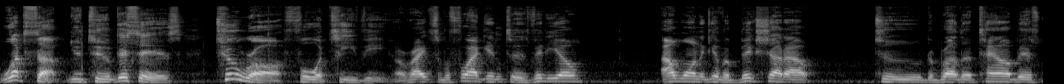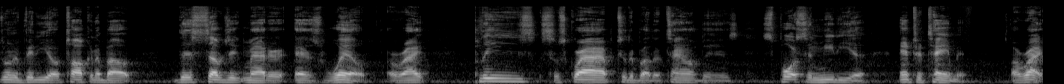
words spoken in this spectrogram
What's up, YouTube? This is Too Raw for TV. All right. So before I get into this video, I want to give a big shout out to the brother Town Biz doing a video talking about this subject matter as well. All right. Please subscribe to the brother Town Biz Sports and Media Entertainment. All right.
